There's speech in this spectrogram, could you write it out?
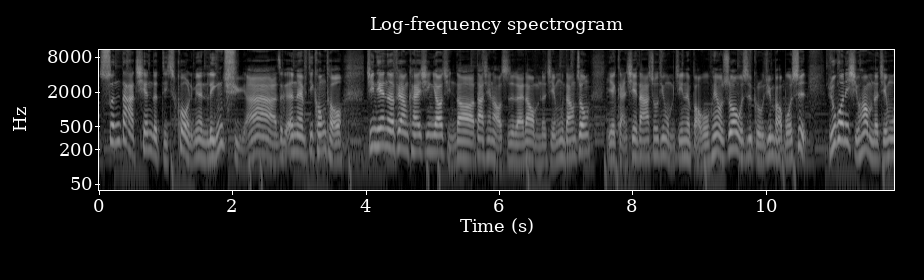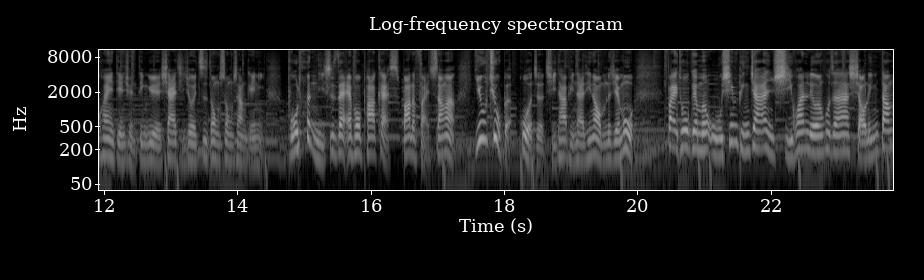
孙大千的 Discord 里面领取啊，这个 NFT 空投。今天呢非常开心邀请到大千天老师来到我们的节目当中，也感谢大家收听我们今天的宝博朋友说，我是葛如君宝博士。如果你喜欢我们的节目，欢迎点选订阅，下一集就会自动送上给你。不论你是在 Apple Podcast、Spotify 上啊、YouTube 或者其他平台听到我们的节目。拜托给我们五星评价，按喜欢留言或者按小铃铛，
